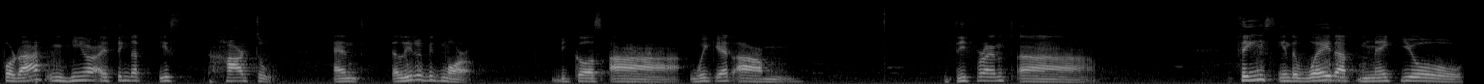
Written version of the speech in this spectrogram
for us in here, I think that it's hard too, and a little bit more, because uh, we get um, different uh, things in the way that make you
